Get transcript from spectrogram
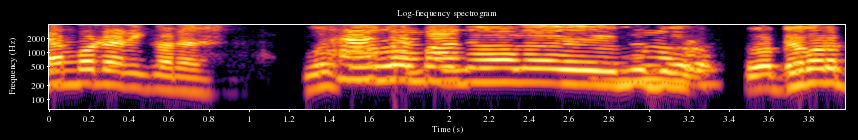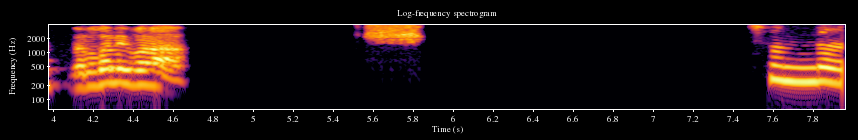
এমব্রয়ডারি করা। হ্যাঁ, সুন্দর।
